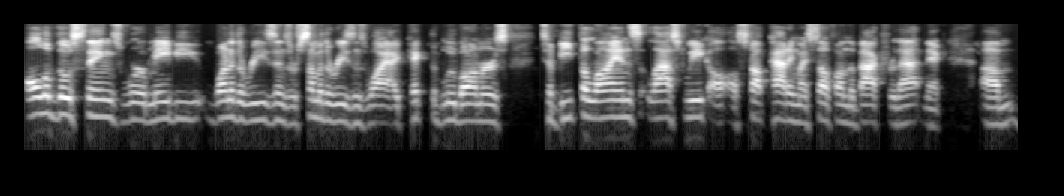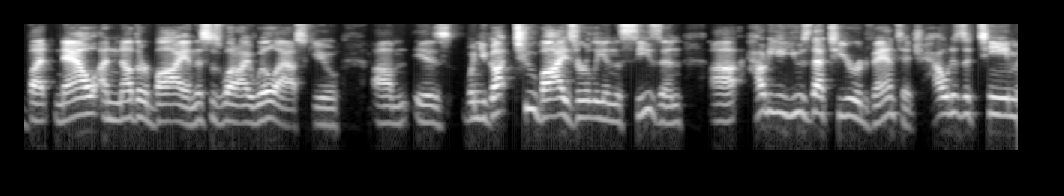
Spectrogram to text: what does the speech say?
All of those things were maybe one of the reasons or some of the reasons why I picked the Blue Bombers to beat the Lions last week. I'll, I'll stop patting myself on the back for that, Nick. Um, but now another bye, and this is what I will ask you: um, is when you got two byes early in the season, uh, how do you use that to your advantage? How does a team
